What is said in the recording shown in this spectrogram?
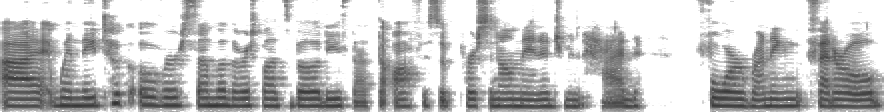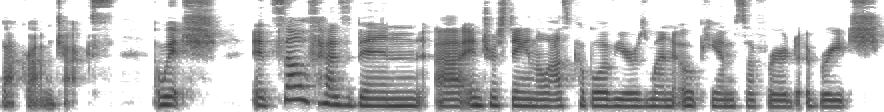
uh, when they took over some of the responsibilities that the Office of Personnel Management had for running federal background checks, which itself has been uh, interesting in the last couple of years when OPM suffered a breach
